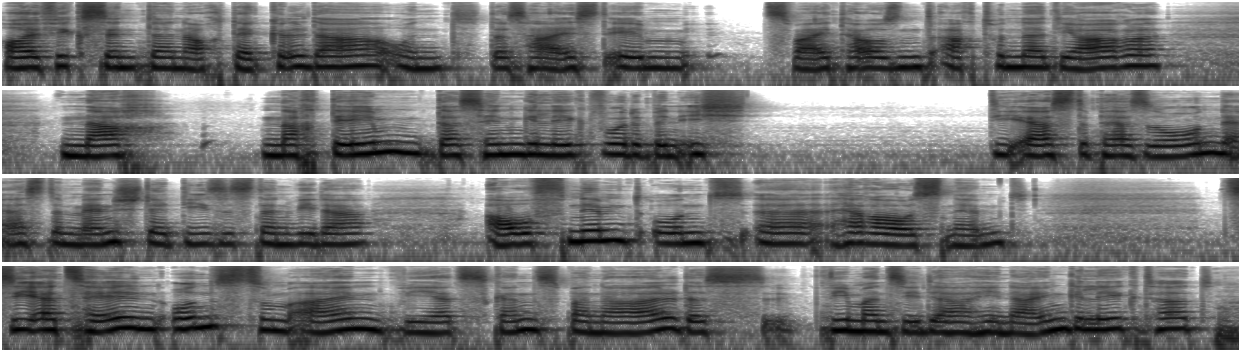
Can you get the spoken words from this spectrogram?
Häufig sind dann auch Deckel da und das heißt eben 2800 Jahre nach, nachdem das hingelegt wurde, bin ich die erste Person, der erste Mensch, der dieses dann wieder aufnimmt und äh, herausnimmt. Sie erzählen uns zum einen, wie jetzt ganz banal, dass, wie man sie da hineingelegt hat. Mhm.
